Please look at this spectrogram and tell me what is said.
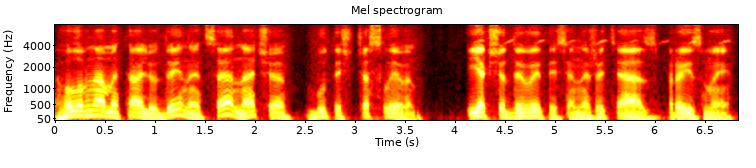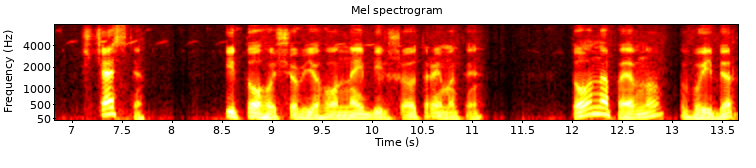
Головна мета людини це наче бути щасливим. І якщо дивитися на життя з призми щастя і того, щоб його найбільше отримати, то напевно вибір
